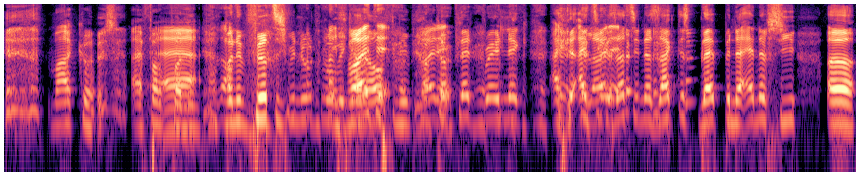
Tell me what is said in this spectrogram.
Marco, einfach Äh, von, den, von den 40 Minuten, wo Ich wir gerade aufnehmen, Leute. komplett Brainlag. Ein einziger Leute. Satz, den er sagt, ist, bleibt in der NFC. Äh, ja,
